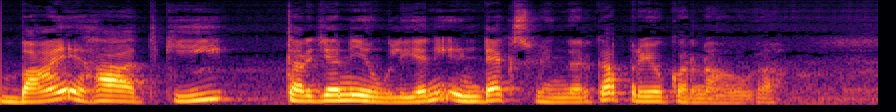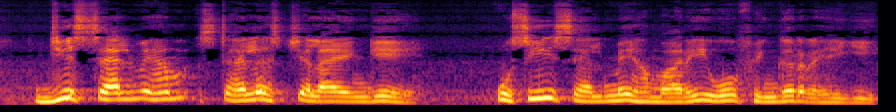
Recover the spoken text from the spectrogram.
बाएँ हाथ की तर्जनी उंगली, यानी इंडेक्स फिंगर का प्रयोग करना होगा। जिस सेल में हम स्टाइलस चलाएँगे, उसी सेल में हमारी वो फिंगर रहेगी।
